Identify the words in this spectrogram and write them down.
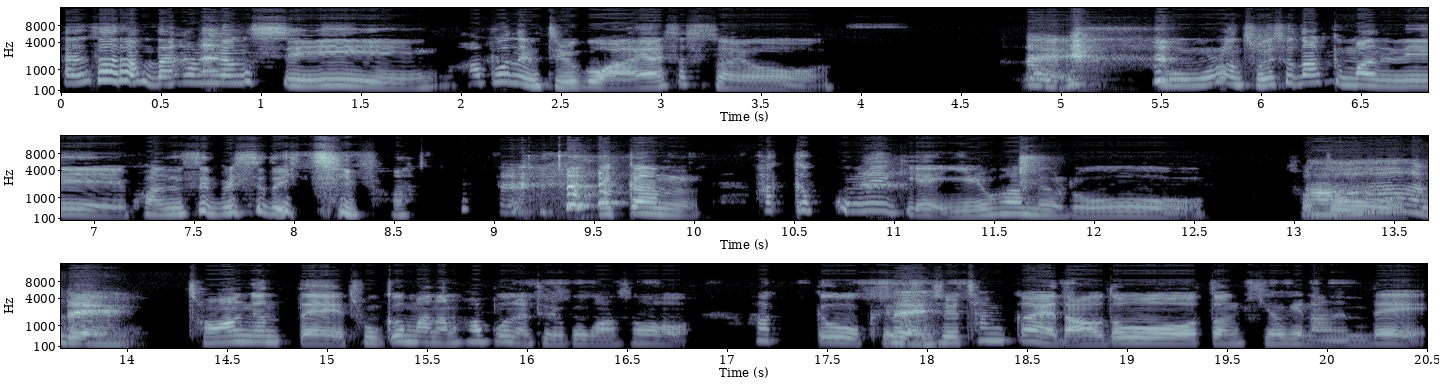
한 사람당 한 명씩 화분을 들고 와야 했었어요. 네. 뭐 물론 저희 초등학교만의 관습일 수도 있지만 약간 학급 꾸미기의 일환으로 저도 아, 네. 저학년 때 조그만한 화분을 들고 가서 학교 그 네. 교실 창가에 놔뒀던 기억이 나는데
